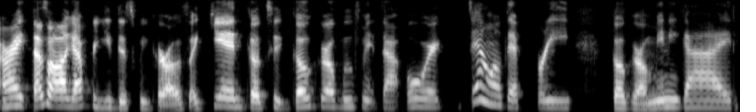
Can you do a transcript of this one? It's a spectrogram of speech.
All right, that's all I got for you this week, girls. Again, go to gogirlmovement.org, download that free Go Girl mini guide,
